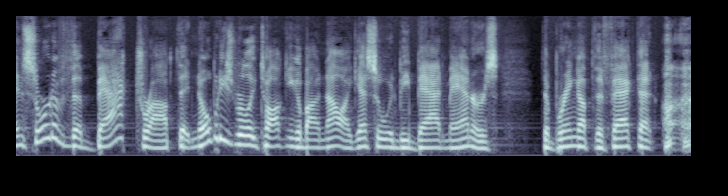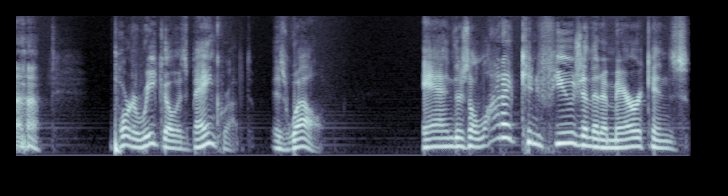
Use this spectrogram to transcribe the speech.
And sort of the backdrop that nobody's really talking about now, I guess it would be bad manners to bring up the fact that Puerto Rico is bankrupt as well. And there's a lot of confusion that Americans,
